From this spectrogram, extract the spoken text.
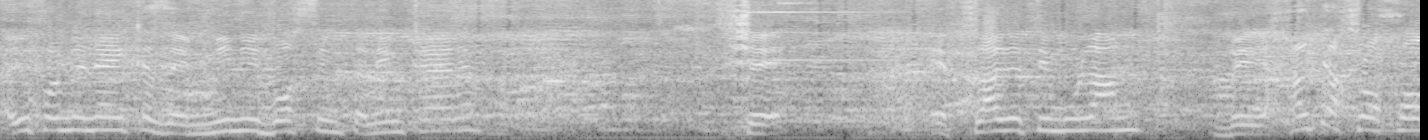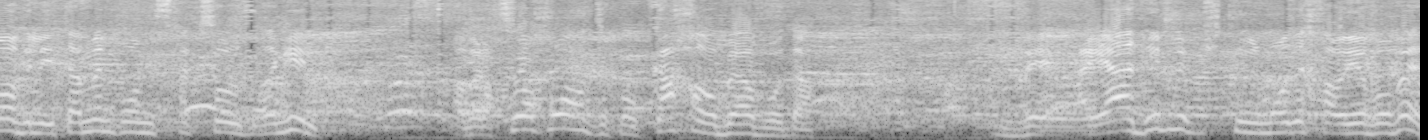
היו כל מיני כזה מיני בוסים קטנים כאלה, שהפסדתי מולם, ויכלתי לחזור אחורה ולהתאמן כמו משחק Souls רגיל, אבל לחזור אחורה זה כל כך הרבה עבודה. והיה עדיף לי פשוט ללמוד איך האויב עובד,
